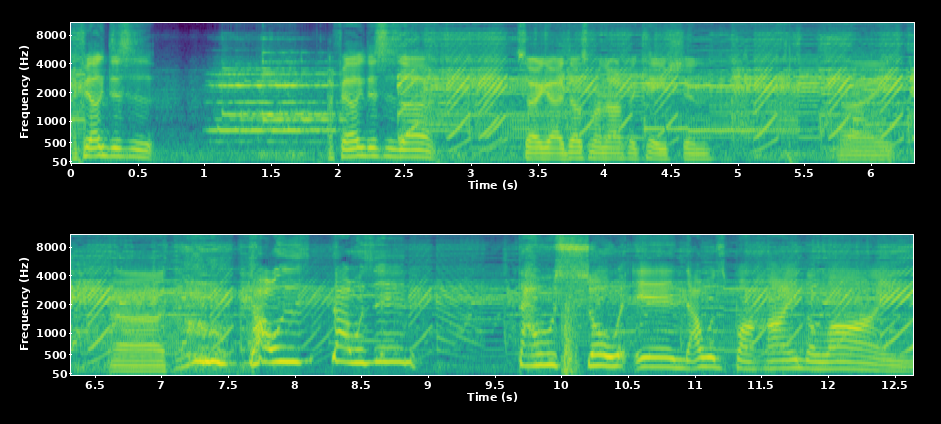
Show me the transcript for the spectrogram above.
I feel like this is... I feel like this is a... Sorry guys, that was my notification. Alright. Uh... that was... That was in! That was so in. That was behind the line.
